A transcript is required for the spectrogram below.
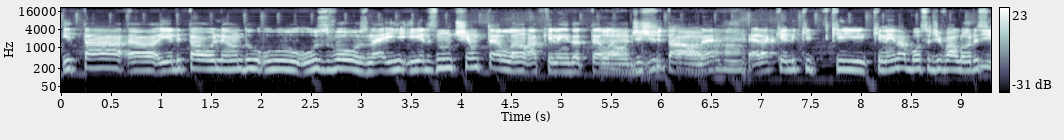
e tá e ele tá olhando o- os voos, né? E, e eles não tinham telão, aquele ainda telão É, digital, digital, né? aham. Era aquele que, que, que nem na bolsa de valores que,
